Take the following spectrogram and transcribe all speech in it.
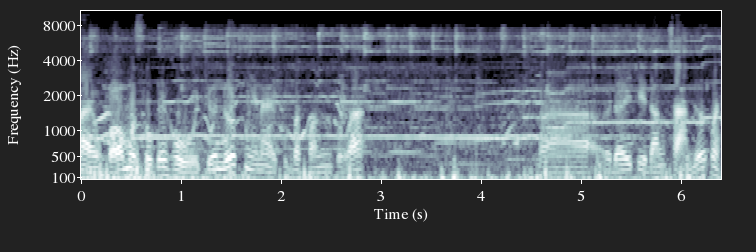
Này cũng có một số cái hồ chứa nước như này cũng bà con các bác và ở đây thì đang xả nước này.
